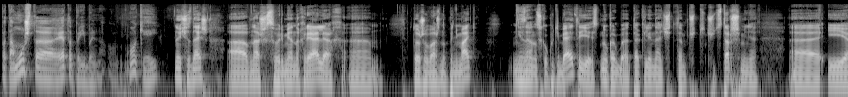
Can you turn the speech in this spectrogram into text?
Потому что это прибыльно. Окей. Ну, еще знаешь, а, в наших современных реалиях эм, тоже важно понимать, не знаю, насколько у тебя это есть, ну, как бы так или иначе, ты там чуть-чуть старше меня, э, и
